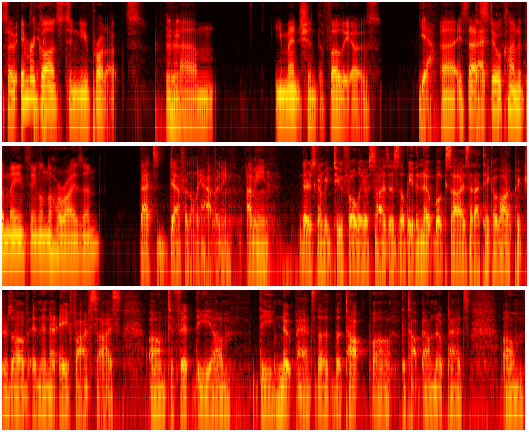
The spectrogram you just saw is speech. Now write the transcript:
So in regards to new products, Mhm. um, you mentioned the folios. Yeah. Uh, is that, That- still kind of the main thing on the horizon? that's definitely happening. I mean there's going to be two folio sizes. There'll be the notebook size that i take a lot of pictures of and then an a5 size um, to fit the um, the notepads the the top uh, the top bound notepads um,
